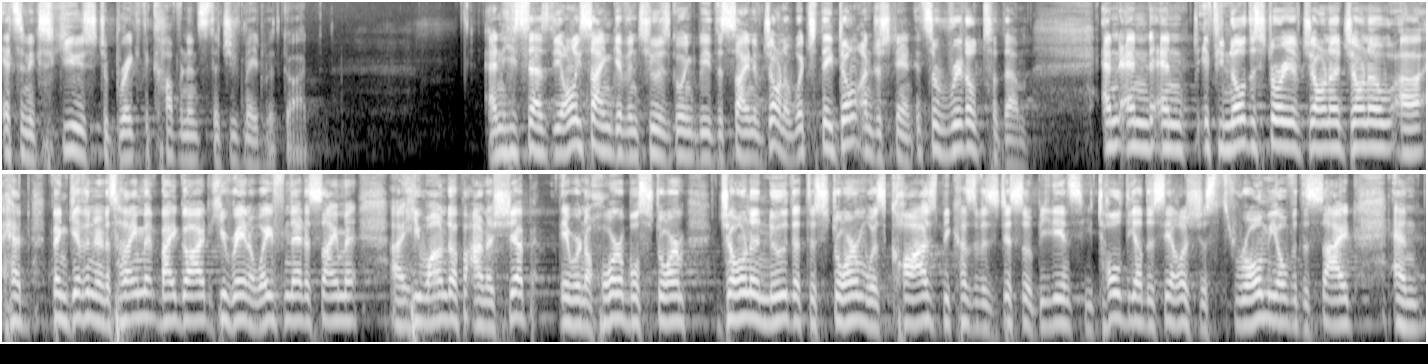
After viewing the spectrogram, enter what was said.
it's an excuse to break the covenants that you've made with God. And he says the only sign given to you is going to be the sign of Jonah, which they don't understand. It's a riddle to them. And, and, and if you know the story of Jonah, Jonah uh, had been given an assignment by God. He ran away from that assignment. Uh, he wound up on a ship they were in a horrible storm. Jonah knew that the storm was caused because of his disobedience. He told the other sailors, just throw me over the side and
